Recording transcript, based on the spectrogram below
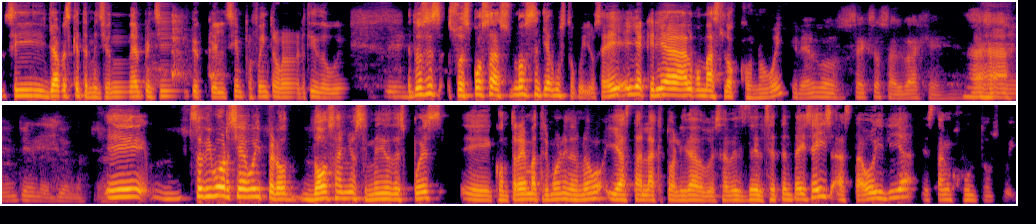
Sí, ya ves que te mencioné al principio que él siempre fue introvertido, güey. Sí. Entonces, su esposa no se sentía a gusto, güey. O sea, e- ella quería algo más loco, ¿no, güey? Quería algo sexo salvaje. Ajá. sí, entiendo, entiendo. Y se divorcia, güey, pero dos años y medio después eh, contrae matrimonio de nuevo y hasta la actualidad, güey. O sea, desde el 76 hasta hoy día están juntos, güey.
